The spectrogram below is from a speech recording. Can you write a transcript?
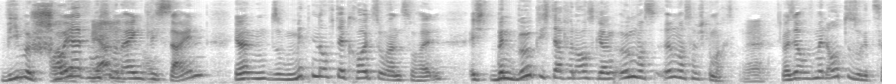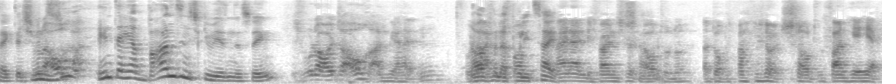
wie bescheuert muss man eigentlich sein, jemanden so mitten auf der Kreuzung anzuhalten. Ich bin wirklich davon ausgegangen, irgendwas, irgendwas habe ich gemacht. Ja. Weil sie auch auf mein Auto so gezeigt hat. Ich, Ich bin so auch- hinterher wahnsinnig gewesen deswegen. Ich wurde heute auch angehalten. Oder Aber von der. Polizei? Nein, nein, ich war nicht mit dem. Auto. Ne? Ah, doch, ich war mit dem Auto gefahren hierher.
